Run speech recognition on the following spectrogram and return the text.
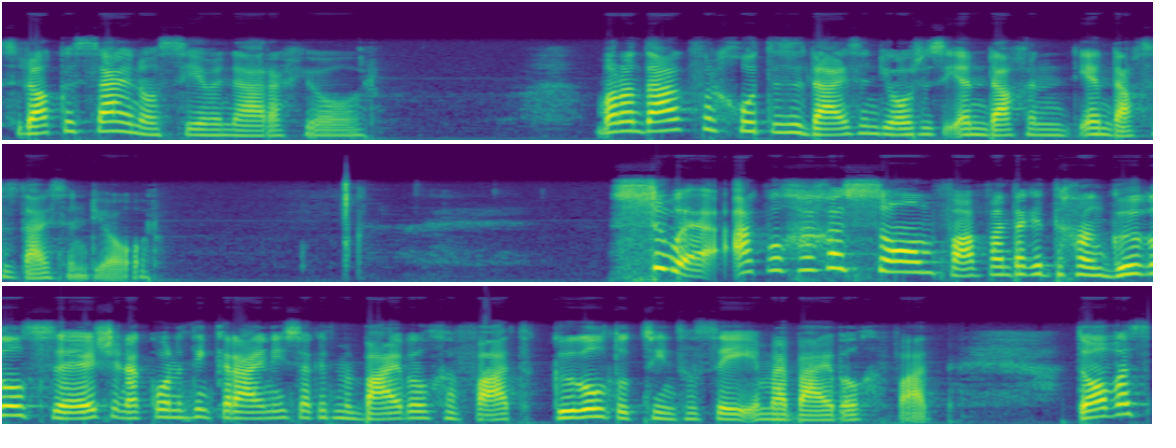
So dalk is sy nou 37 jaar. Maar onthou ek vir God is 1000 jaar soos een dag en een dag soos 1000 jaar. So, ek wil gou-gou saamvat want ek het gaan Google search en ek kon dit nie kry nie, so ek het my Bybel gevat. Google totiens gesê en my Bybel gevat. Daar was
